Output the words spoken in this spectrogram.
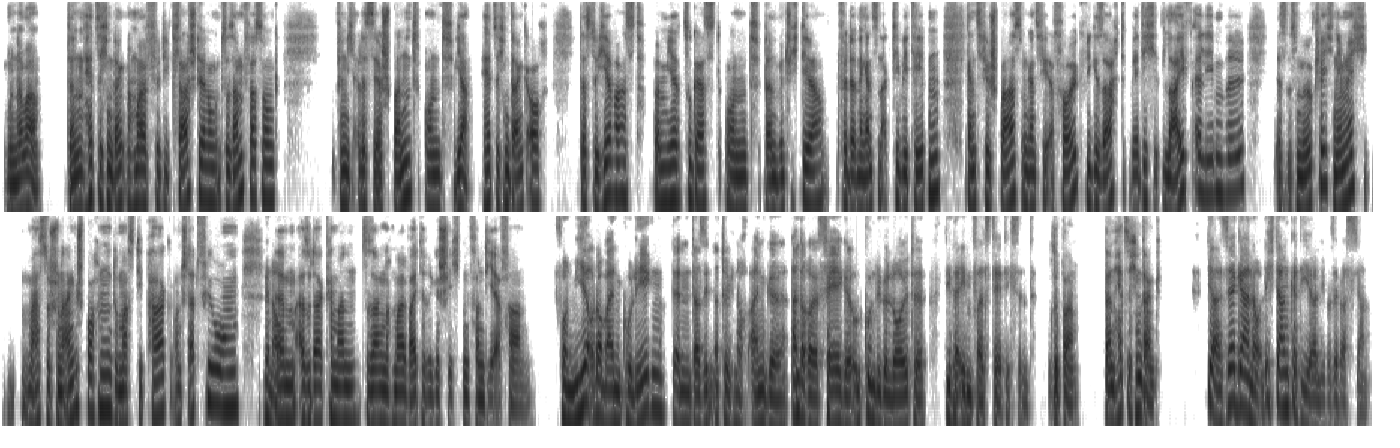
Wunderbar. Dann herzlichen Dank nochmal für die Klarstellung und Zusammenfassung. Finde ich alles sehr spannend und ja, herzlichen Dank auch, dass du hier warst bei mir zu Gast und dann wünsche ich dir für deine ganzen Aktivitäten ganz viel Spaß und ganz viel Erfolg. Wie gesagt, wer dich live erleben will, es ist möglich, nämlich, hast du schon angesprochen, du machst die Park- und Stadtführungen. Genau. Ähm, also da kann man sozusagen nochmal weitere Geschichten von dir erfahren von mir oder meinen Kollegen, denn da sind natürlich noch einige andere fähige und kundige Leute, die da ebenfalls tätig sind. Super. Dann herzlichen Dank. Ja, sehr gerne. Und ich danke dir, lieber Sebastian.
